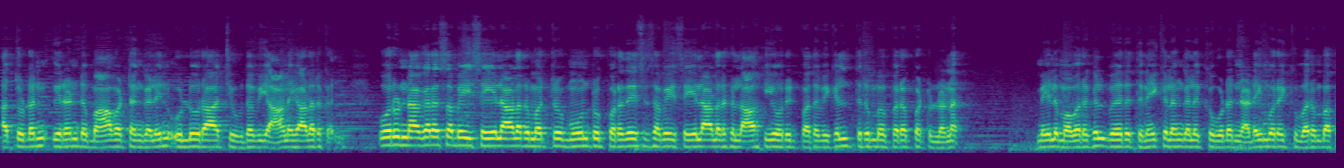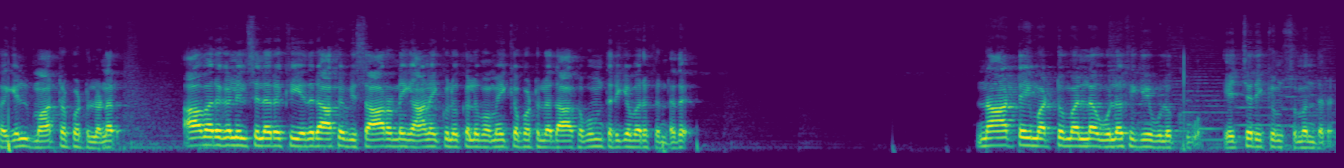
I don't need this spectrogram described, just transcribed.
அத்துடன் இரண்டு மாவட்டங்களின் உள்ளூராட்சி உதவி ஆணையாளர்கள் ஒரு நகர சபை செயலாளர் மற்றும் மூன்று பிரதேச சபை செயலாளர்கள் ஆகியோரின் பதவிகள் திரும்ப பெறப்பட்டுள்ளன. மேலும் அவர்கள் வேறு திணைக்களங்களுக்கு உடன் நடைமுறைக்கு வரும் வகையில் மாற்றப்பட்டுள்ளனர். அவர்களில் சிலருக்கு எதிராக விசாரணை ஆணைக்குழுக்களும் அமைக்கப்பட்டுள்ளதாகவும் தெரிய வருகின்றது. நாட்டை மட்டுமல்ல உலகையே உலுக்குவோம். எச்சரிக்கும் சுமந்திரன்.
